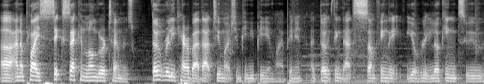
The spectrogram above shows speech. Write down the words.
uh, and applies 6 second longer atonements. Don't really care about that too much in PvP, in my opinion. I don't think that's something that you're really looking to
